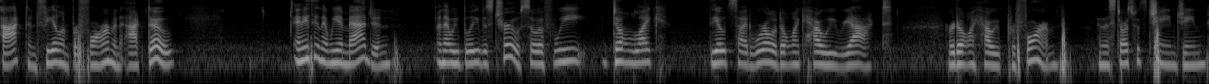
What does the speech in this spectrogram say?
act and feel and perform and act out anything that we imagine and that we believe is true. So if we don't like the outside world or don't like how we react or don't like how we perform, then it starts with changing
